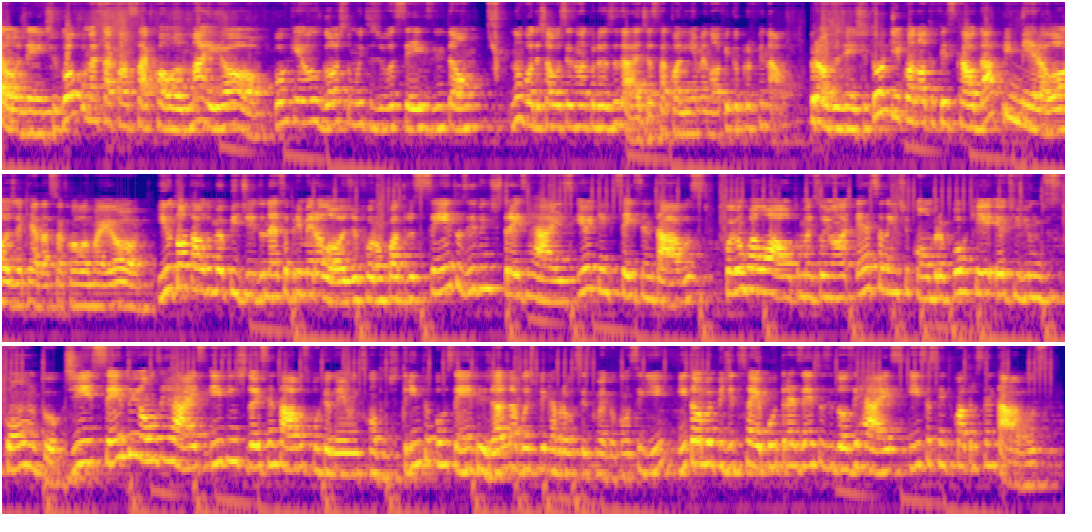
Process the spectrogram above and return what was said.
Então, gente, vou começar com a sacola maior, porque eu gosto muito de vocês, então não vou deixar vocês na curiosidade. A sacolinha menor fica pro final. Pronto, gente, tô aqui com a nota fiscal da primeira loja, que é a da sacola maior. E o total do meu pedido nessa primeira loja foram R$ 423,86. Foi um valor alto, mas foi uma excelente compra, porque eu tive um desconto de R$ 111,22, porque eu ganhei um desconto de 30%, e já já vou explicar pra vocês como é que eu consegui. Então, meu pedido saiu por R$ 312 e 64 centavos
